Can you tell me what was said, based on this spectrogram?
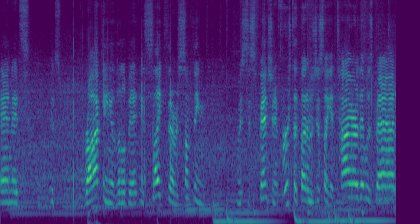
and it's it's rocking a little bit. It's like there was something with suspension. At first I thought it was just like a tire that was bad,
